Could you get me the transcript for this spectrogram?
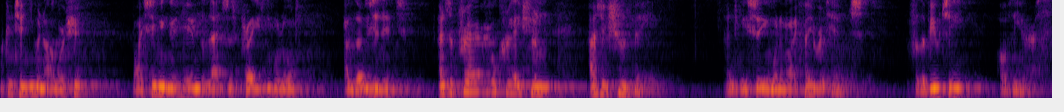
We continue in our worship by singing a hymn that lets us praise the world and those in it, and it's a prayer for creation as it should be. And we sing one of my favourite hymns, For the Beauty of the Earth.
